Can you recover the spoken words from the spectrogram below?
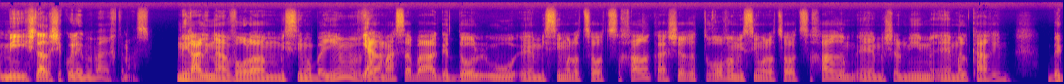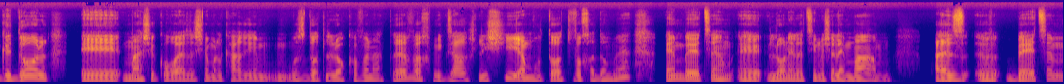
משלל השיקולים במערכת המס. נראה לי נעבור למיסים הבאים, yeah. והמס הבא הגדול הוא מיסים על הוצאות שכר, כאשר את רוב המיסים על הוצאות שכר משלמים מלכ"רים. בגדול, אה, מה שקורה זה שמלכ"רים, מוסדות ללא כוונת רווח, מגזר שלישי, עמותות וכדומה, הם בעצם אה, לא נאלצים לשלם מע"מ. אז אה, בעצם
